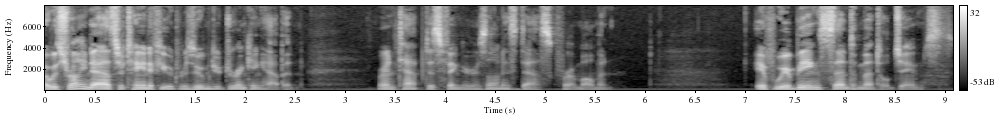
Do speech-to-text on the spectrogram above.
I was trying to ascertain if you had resumed your drinking habit. Ren tapped his fingers on his desk for a moment. If we're being sentimental, James,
